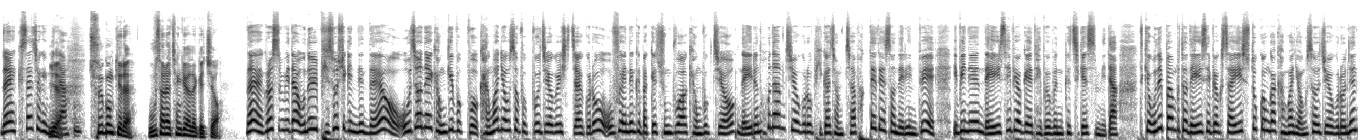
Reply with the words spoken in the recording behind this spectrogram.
네, 기상청입니다. 예, 출근길에 우산을 챙겨야 되겠죠. 네, 그렇습니다. 오늘 비 소식 있는데요. 오전에 경기 북부, 강원 영서 북부 지역을 시작으로 오후에는 그 밖에 중부와 경북 지역, 내일은 호남 지역으로 비가 점차 확대돼서 내린 뒤 이 비는 내일 새벽에 대부분 그치겠습니다. 특히 오늘 밤부터 내일 새벽 사이 수도권과 강원 영서 지역으로는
